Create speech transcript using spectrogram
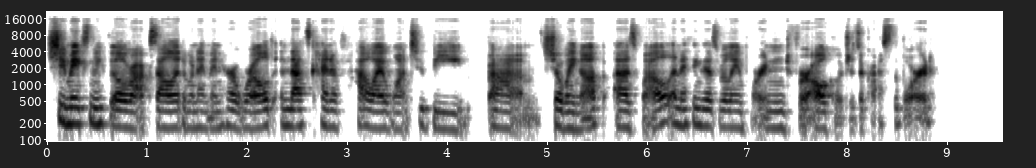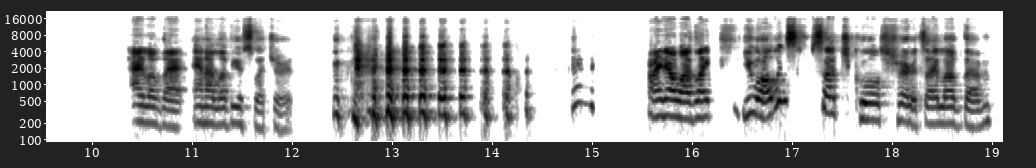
She makes me feel rock solid when I'm in her world. And that's kind of how I want to be um, showing up as well. And I think that's really important for all coaches across the board. I love that. And I love your sweatshirt. I know. I'm like, you always such cool shirts. I love them.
